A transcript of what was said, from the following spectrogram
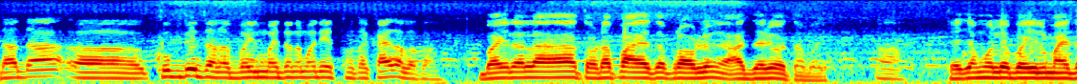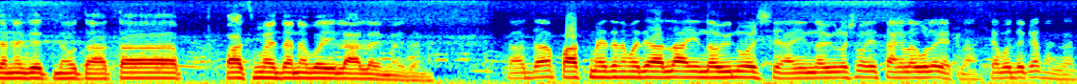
दादा खूप दिवस झाला बैल मैदानामध्ये येत नव्हता. काय झालं होता? बैलाला थोडा पायाचा प्रॉब्लेम आजारी होता बैल. हां. त्याच्यामुळे बैल मैदानात येत नव्हता. आता पाच मैदानं बैल आलाय मैदानात. दादा पाच मैदानामध्ये आला आणि नवीन वर्ष आणि नवीन वर्षामध्ये चांगला गोला घेतला. त्याबद्दल काय सांगाल?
